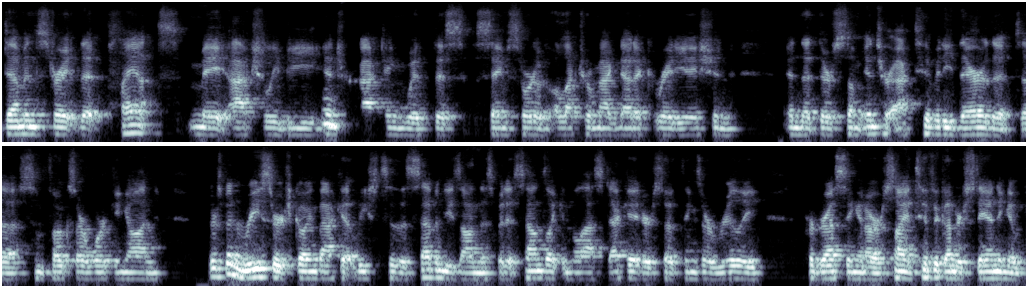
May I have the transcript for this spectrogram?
demonstrate that plants may actually be Mm. interacting with this same sort of electromagnetic radiation and that there's some interactivity there that uh, some folks are working on there's been research going back at least to the 70s on this, but it sounds like in the last decade or so, things are really progressing in our scientific understanding of,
